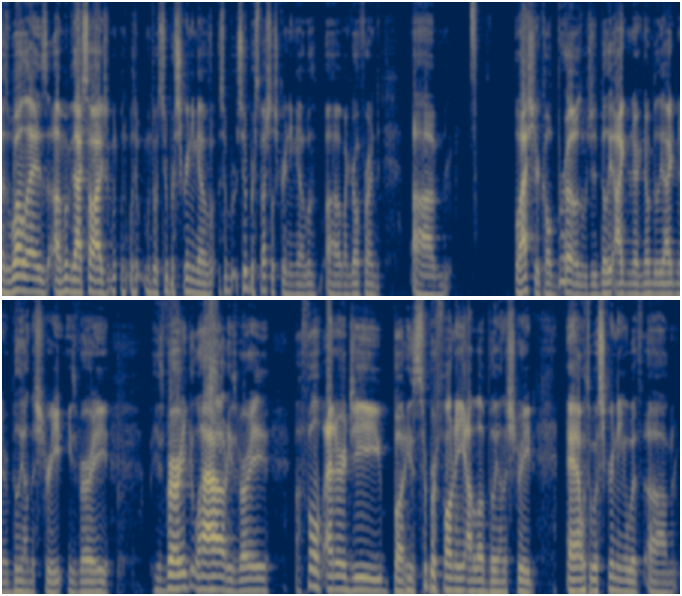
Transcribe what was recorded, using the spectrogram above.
as well as a movie that I saw. I went, went to a super screening of super, super special screening of with uh, my girlfriend um, last year called Bros, which is Billy Eichner. You know Billy Eichner, Billy on the Street. He's very he's very loud. He's very uh, full of energy, but he's super funny. I love Billy on the Street. And I went to a screening with um,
